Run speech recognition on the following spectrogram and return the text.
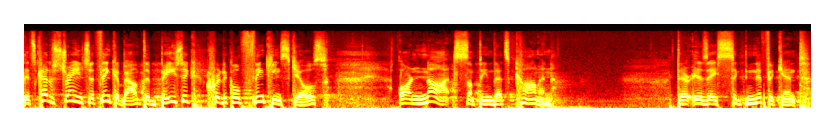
it's kind of strange to think about that basic critical thinking skills are not something that's common. There is a significant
